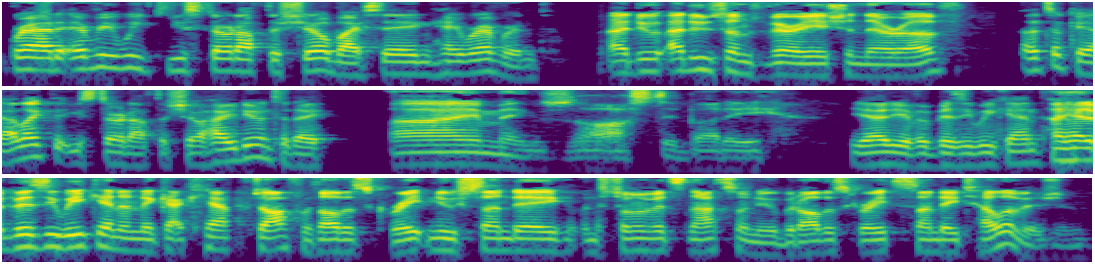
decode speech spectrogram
Brad, every week you start off the show by saying, "Hey, Reverend." I do. I do some variation thereof. That's okay. I like that you start off the show. How are you doing today? I'm exhausted, buddy. Yeah, do you have a busy weekend? I had a busy weekend, and it got capped off with all this great new Sunday, and some of it's not so new, but all this great Sunday television.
